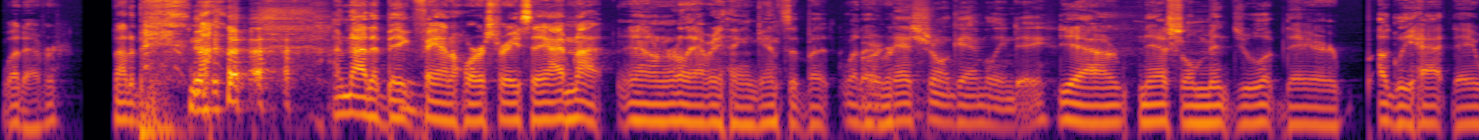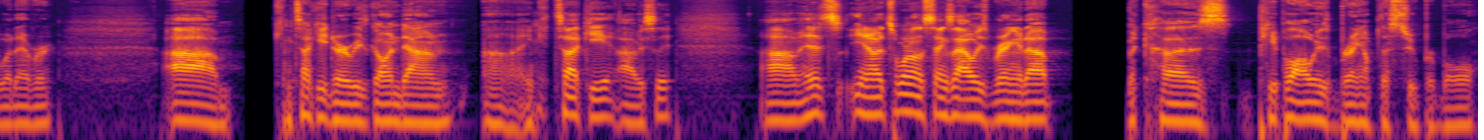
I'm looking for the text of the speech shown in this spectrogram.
whatever. Not a big. not- I'm not a big fan of horse racing. I'm not. I don't really have anything against it, but whatever. Or. National Gambling Day. yeah, or National Mint Julep Day or Ugly Hat Day, whatever. Um, Kentucky Derby's going down uh, in Kentucky, obviously. Um, and it's you know it's one of those things I always bring it up because people always bring up the Super Bowl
